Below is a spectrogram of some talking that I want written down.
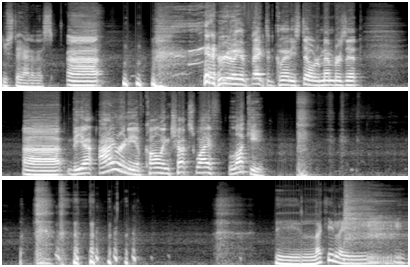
You stay out of this. Uh, it really affected Clint. He still remembers it. Uh, the uh, irony of calling Chuck's wife Lucky. The lucky lady.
